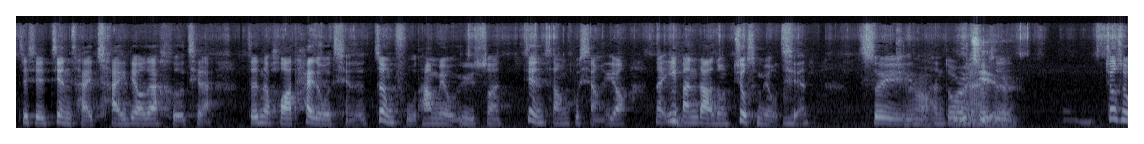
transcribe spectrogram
这些建材拆掉再合起来，真的花太多钱了。政府他没有预算，建商不想要，那一般大众就是没有钱，所以很多人就是就是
